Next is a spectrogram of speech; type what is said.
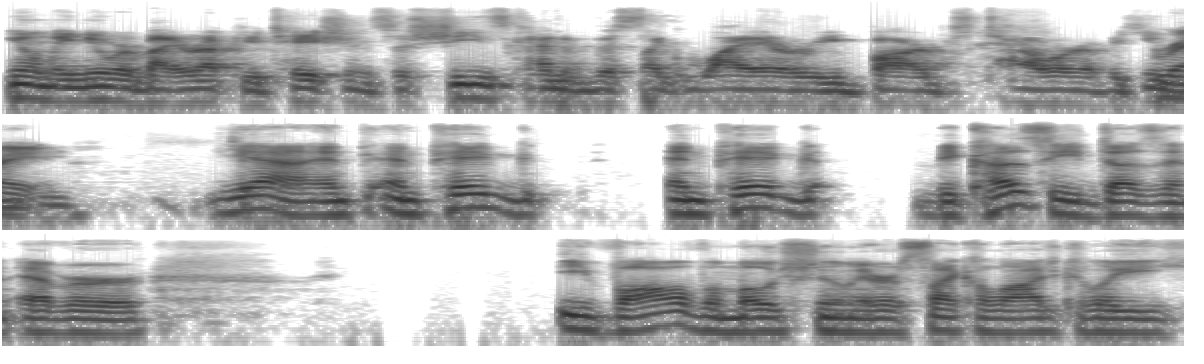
He only knew her by reputation. So she's kind of this like wiry barbed tower of a human Right. Yeah, and and pig and pig because he doesn't ever evolve emotionally or psychologically,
